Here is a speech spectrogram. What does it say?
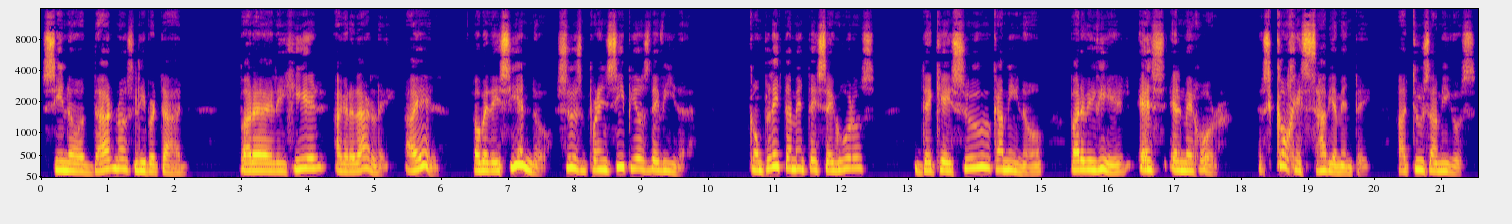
sino darnos libertad para elegir agradarle a Él, obedeciendo sus principios de vida, completamente seguros de que su camino para vivir es el mejor. Escoge sabiamente a tus amigos,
